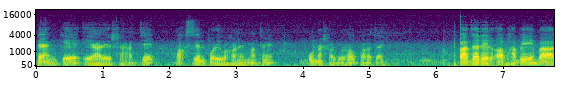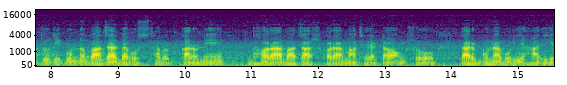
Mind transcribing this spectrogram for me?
ট্যাঙ্কে এয়ারের সাহায্যে অক্সিজেন পরিবহনের মাধ্যমে পোনা সরবরাহ করা যায়। বাজারের অভাবে বা ত্রুটিপূর্ণ বাজার ব্যবস্থার কারণে ধরা বা চাষ করা মাছের একটা অংশ তার গুণাবলী হারিয়ে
